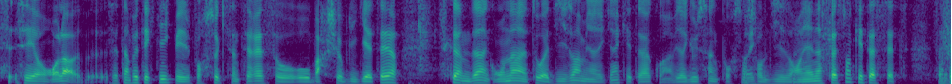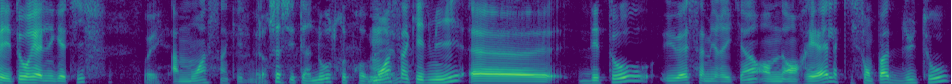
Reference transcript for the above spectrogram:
C'est un peu technique, mais pour ceux qui s'intéressent au, marché obligataire, c'est quand même dingue. On a un taux à 10 ans américain qui est à quoi 1,5% sur le 10 ans. Il y a une inflation qui est à 7. Ça fait des taux réels négatifs à moins 5,5. Alors ça, c'est un autre problème. Moins 5,5, euh, des taux US américains en, réel qui ne sont pas du tout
